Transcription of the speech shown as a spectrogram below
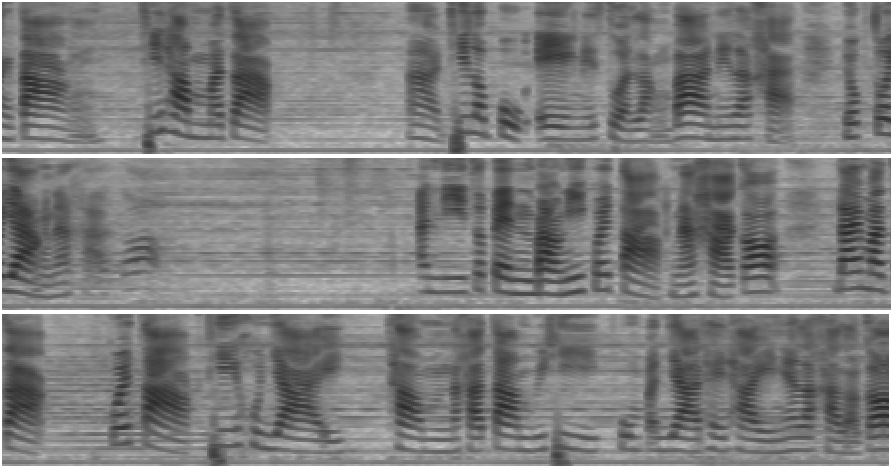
ต่างๆที่ทำมาจากที่เราปลูกเองในสวนหลังบ้านนี่แหละค่ะ ยกตัวอย่างนะคะก็อันนี้จะเป็นบราวนี่กล้วยตากนะคะ ก็ได้มาจากกล้วยตากที่คุณยายทำนะคะ ตามวิธีภูมิปัญญาไทยๆเนี่ยแหละค่ะ แล้วก็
